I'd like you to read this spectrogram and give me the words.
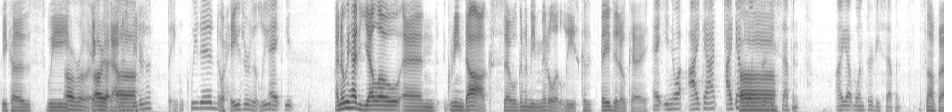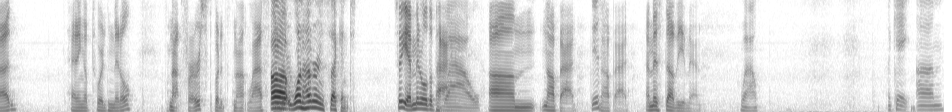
because we Oh, really? picked Oh, yeah, Savage uh, Speeders. I think we did, or hazers at least. Hey, you- I know we had yellow and green ducks, so we're gonna be middle at least because they did okay. hey, you know what? I got I got Uh, 137th. I got 137th. It's not bad. Heading up towards middle. It's not first, but it's not last. uh one hundred and second. so yeah, middle of the pack. Wow. Um, not bad. This- not bad. MSW man. Wow. Okay, um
